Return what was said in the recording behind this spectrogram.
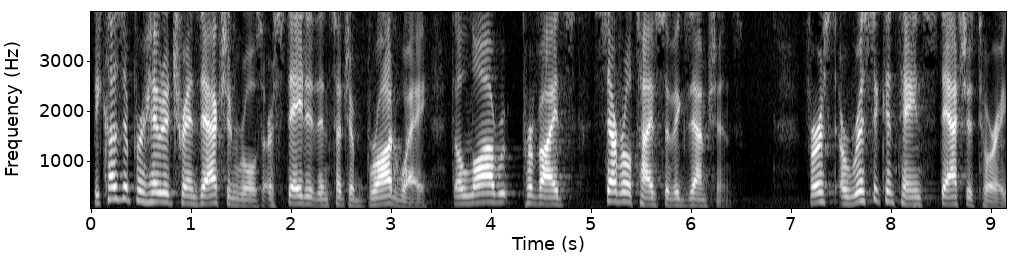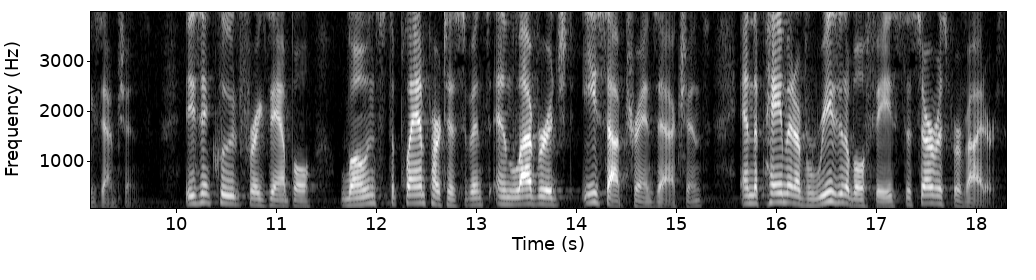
Because the prohibited transaction rules are stated in such a broad way, the law provides several types of exemptions. First, ERISA contains statutory exemptions. These include, for example, loans to plan participants and leveraged ESOP transactions, and the payment of reasonable fees to service providers.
